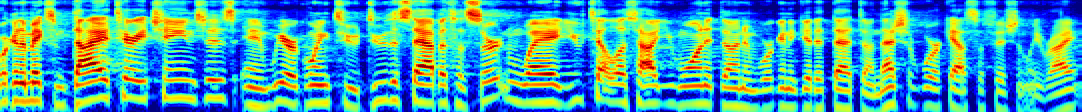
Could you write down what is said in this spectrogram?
We're going to make some dietary changes, and we are going to do the Sabbath a certain way. You tell us how you want it done, and we're going to get it that done. That should work out sufficiently, right?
